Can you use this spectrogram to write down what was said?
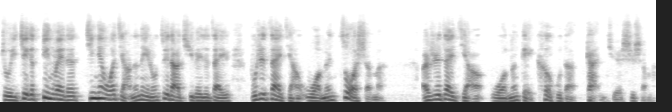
注意这个定位的，今天我讲的内容最大区别就在于，不是在讲我们做什么，而是在讲我们给客户的感觉是什么。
